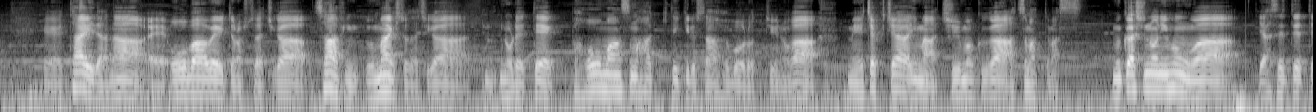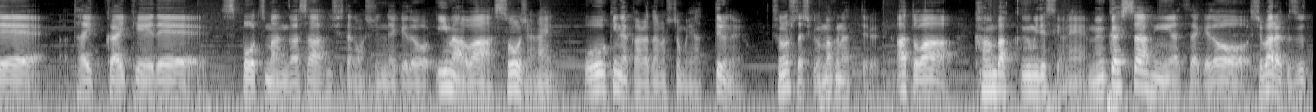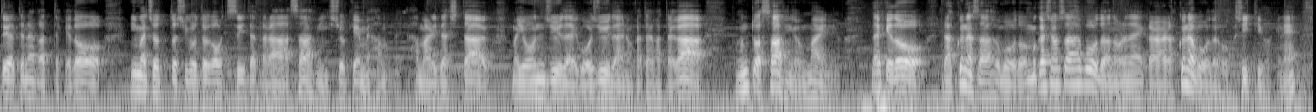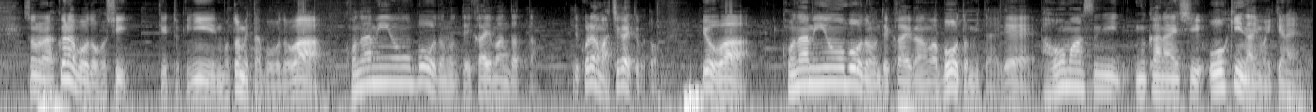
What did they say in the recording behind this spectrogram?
えー、怠惰な、えー、オーバーウェイトの人たちがサーフィン上手い人たちが乗れてパフォーマンスも発揮できるサーフボードっていうのがめちゃくちゃ今注目が集まってます。昔の日本は痩せてて体育会系でスポーツマンがサーフィンしてたかもしれないけど今はそうじゃない。大きな体の人もやってるのよ。その人たちが上手くなってる。あとはカムバック組ですよね。昔サーフィンやってたけどしばらくずっとやってなかったけど今ちょっと仕事が落ち着いたからサーフィン一生懸命はまりだした、まあ、40代50代の方々が本当はサーフィンが上手いのよ。だけど楽なサーフボード昔のサーフボードは乗れないから楽なボードが欲しいっていうわけね。その楽なボード欲しいっていう時に求めたボードはコナミ用ボードのでかい版だったでこれは間違いってこと。要はコナミ用ボードのでかい版はボートみたいでパフォーマンスに向かないし大きい波もいけないのよ。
